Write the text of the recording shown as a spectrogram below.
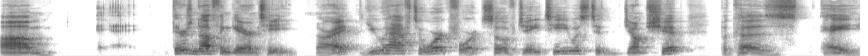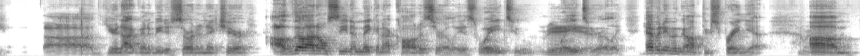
Um, there's nothing guaranteed. All right. You have to work for it. So if JT was to jump ship because, hey, uh, you're not going to be the starter next year. Although I don't see them making that call this early. It's way too, yeah, way yeah. too early. Haven't even gone through spring yet. Right. Um,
